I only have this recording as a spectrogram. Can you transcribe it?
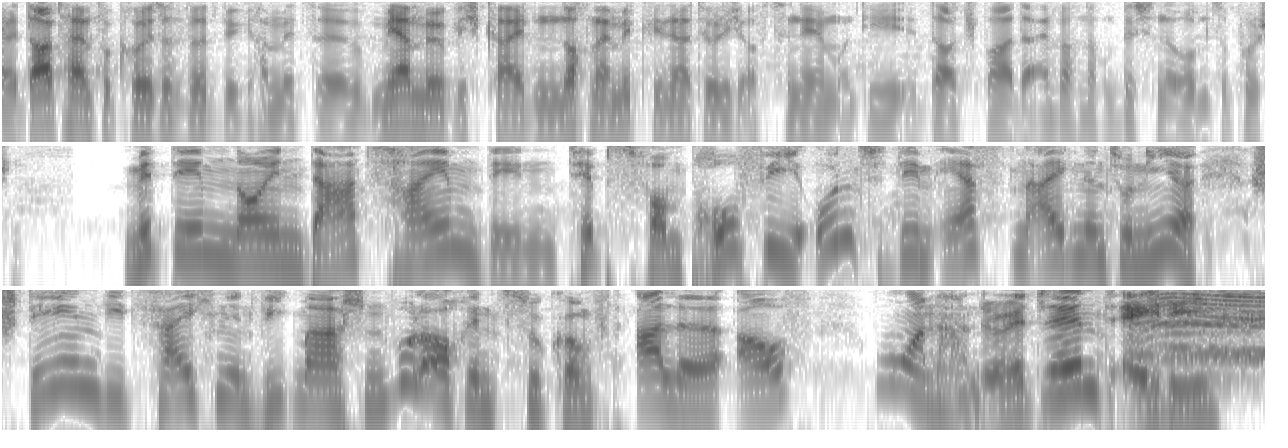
Dartheim vergrößert wird. Wir haben jetzt äh, mehr Möglichkeiten, noch mehr Mitglieder natürlich aufzunehmen und die Dartsparte einfach noch ein bisschen nach oben zu pushen. Mit dem neuen Dartsheim, den Tipps vom Profi und dem ersten eigenen Turnier stehen die Zeichen in Wiedmarschen wohl auch in Zukunft alle auf 180.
